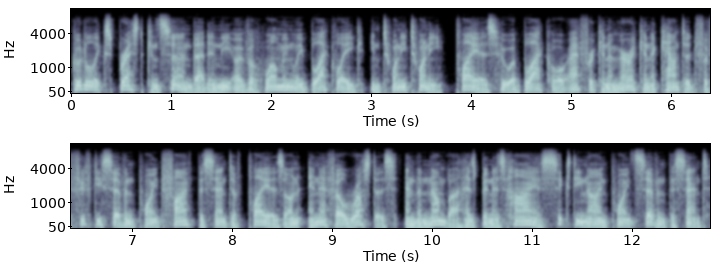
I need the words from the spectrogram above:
Goodell expressed concern that in the overwhelmingly black league in 2020, players who are black or African American accounted for 57.5% of players on NFL NFL rosters, and the number has been as high as 69.7%.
